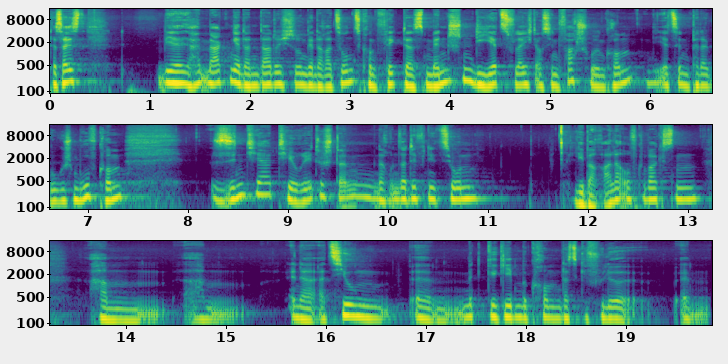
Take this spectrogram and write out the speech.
Das heißt, wir merken ja dann dadurch so einen Generationskonflikt, dass Menschen, die jetzt vielleicht aus den Fachschulen kommen, die jetzt in den pädagogischen Beruf kommen, sind ja theoretisch dann nach unserer Definition liberaler aufgewachsen, haben, haben in der Erziehung äh, mitgegeben bekommen, dass Gefühle ähm,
